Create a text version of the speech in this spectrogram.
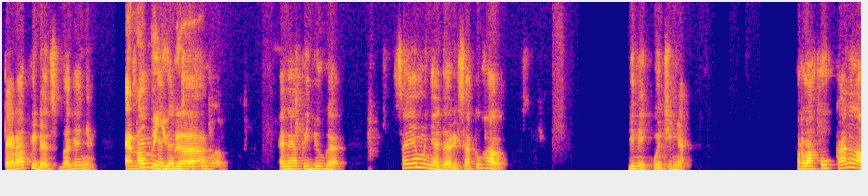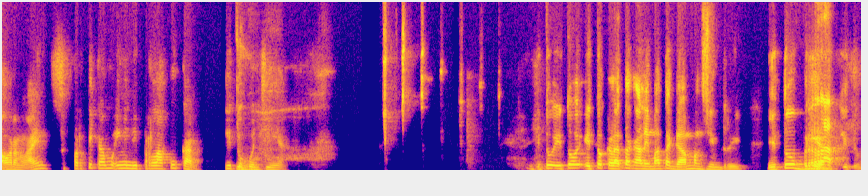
terapi dan sebagainya, NLP juga. Satu hal. NLP juga. Saya menyadari satu hal. Gini kuncinya. Perlakukanlah orang lain seperti kamu ingin diperlakukan. Itu uh. kuncinya. Itu itu itu kelihatan kalimatnya gampang sih, Indri. Itu berat ya. itu.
